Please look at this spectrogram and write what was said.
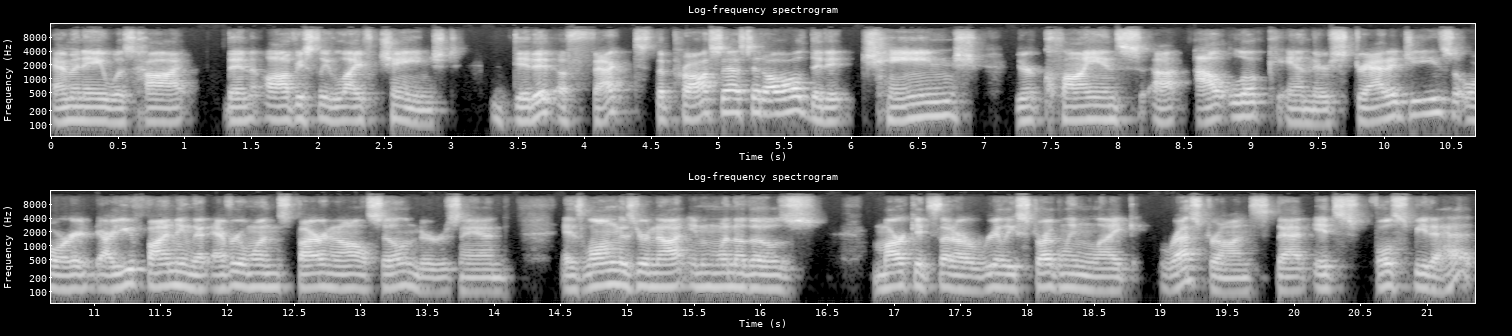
M&A was hot, then obviously life changed. Did it affect the process at all? Did it change your clients' uh, outlook and their strategies, or are you finding that everyone's firing on all cylinders? And as long as you're not in one of those markets that are really struggling, like restaurants, that it's full speed ahead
